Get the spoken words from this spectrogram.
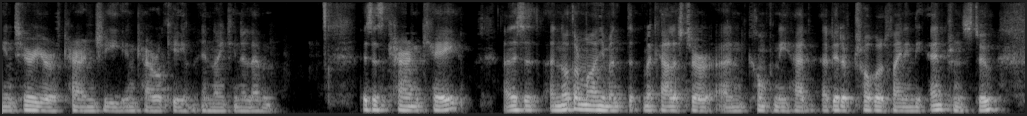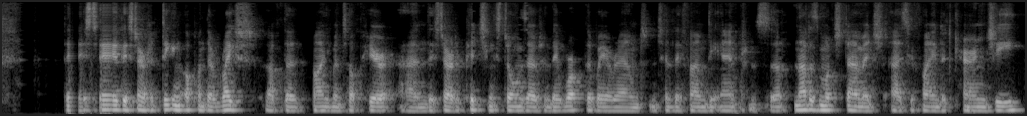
The interior of Cairn G in Carrowkeel in 1911. This is Cairn K, and this is another monument that Macalister and company had a bit of trouble finding the entrance to. they say they started digging up on the right of the monument up here and they started pitching stones out and they worked their way around until they found the entrance. So not as much damage as you find at Cairn G,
